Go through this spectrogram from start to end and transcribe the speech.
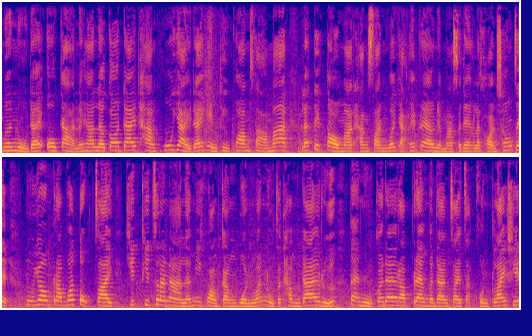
เมื่อหนูได้โอกาสนะคะ แล้วก็ได้ทางผู้ใหญ่ได้เห็นถึงความสามารถ และติดต่อมาทางซันว่าอยากให้แพรวเนี่ยมาแสดงละครช่อง 7 หนูยอมรับว่าตกใจ คิดพิจารณาและมีความกังวลว่าหนูจะทำได้หรือ แต่หนูก็ได้รับแรงบันดาลใจจากคนใกล้ชิด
